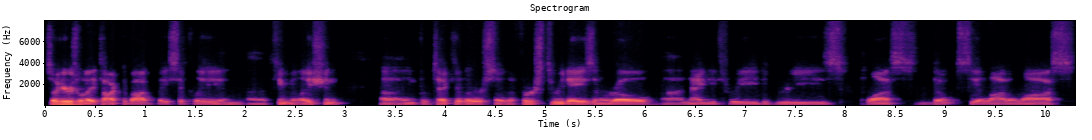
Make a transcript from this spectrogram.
So here's what I talked about basically in uh, accumulation uh, in particular. So the first three days in a row, uh, 93 degrees plus, don't see a lot of loss,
